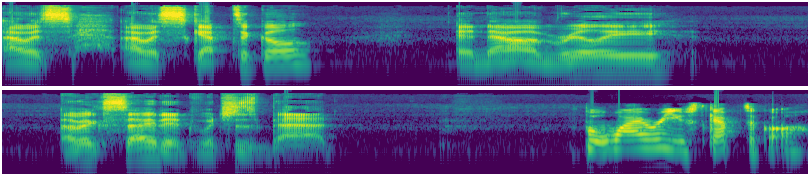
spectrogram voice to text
I was I was skeptical and now I'm really I'm excited, which is bad. But why were you skeptical?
